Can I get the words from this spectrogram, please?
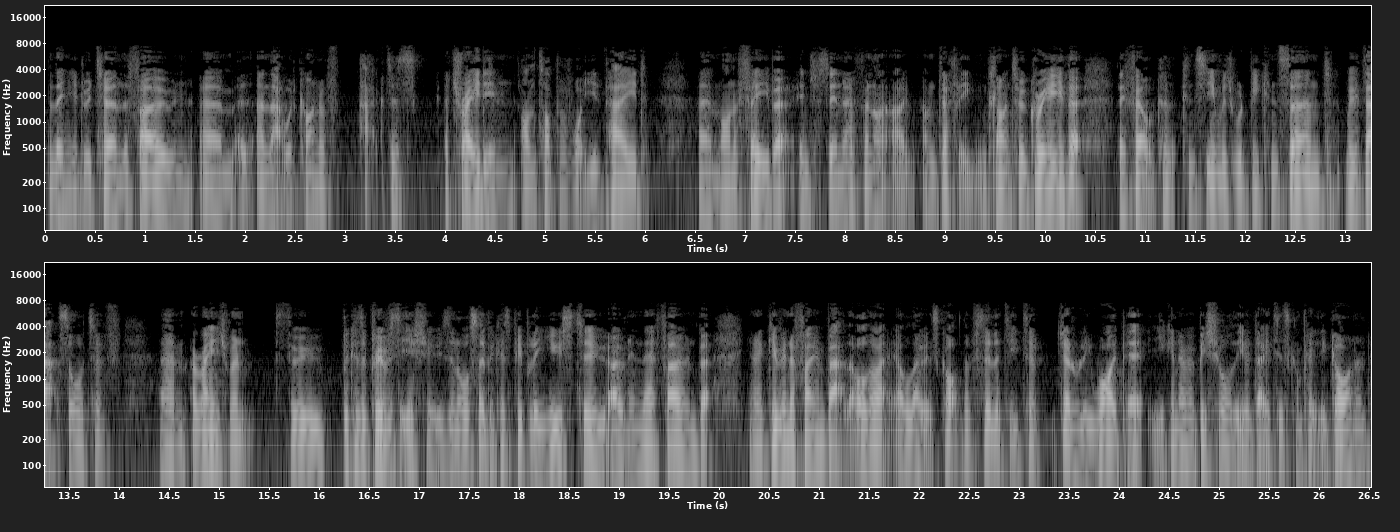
but then you'd return the phone, um, and that would kind of act as a trade-in on top of what you'd paid um, on a fee. But interesting enough, and I, am definitely inclined to agree that they felt co- consumers would be concerned with that sort of um, arrangement through because of privacy issues and also because people are used to owning their phone. But you know, giving a phone back, that although although it's got the facility to generally wipe it, you can never be sure that your data is completely gone. And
